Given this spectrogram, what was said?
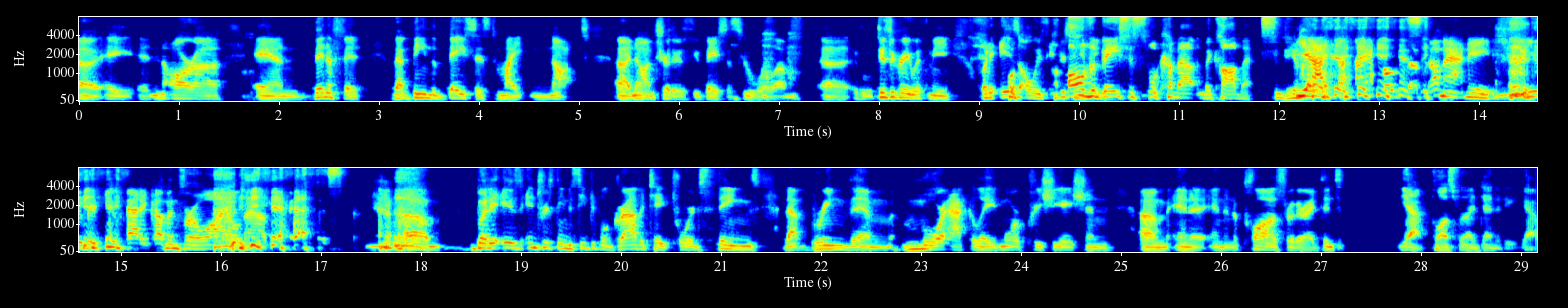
uh, a an aura and benefit that being the bassist might not. Uh, now I'm sure there's a few bassists who will um, uh, who disagree with me, but it is always interesting. All the bassists will come out in the comments. And be yeah, like, I, so. come at me. You, you've had it coming for a while now. yes. um, but it is interesting to see people gravitate towards things that bring them more accolade, more appreciation, um, and, a, and an applause for their identity. Yeah, applause for the identity. Yeah,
